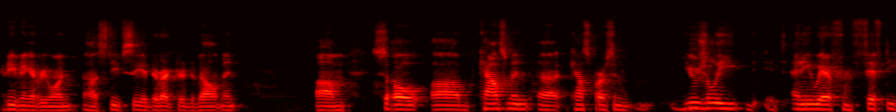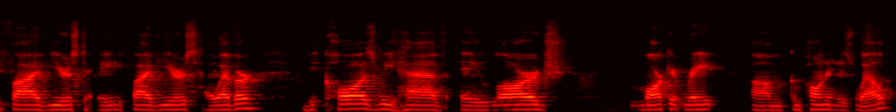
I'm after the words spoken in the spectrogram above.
Good evening, everyone. Uh, Steve Sia, Director of Development. Um, So, um, Councilman, uh, Councilperson, usually it's anywhere from 55 years to 85 years. However, because we have a large market rate um, component as well,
